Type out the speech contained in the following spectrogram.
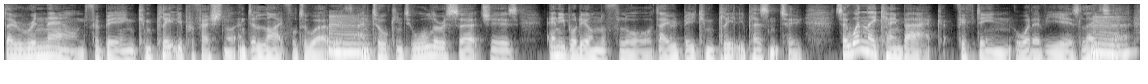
they were renowned for being completely professional and delightful to work mm. with and talking to all the researchers, anybody on the floor, they would be completely pleasant to. So when they came back 15 or whatever years later, mm.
